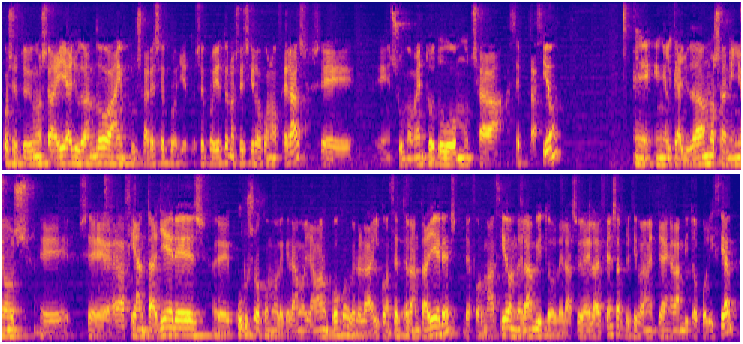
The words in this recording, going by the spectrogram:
Pues estuvimos ahí ayudando a impulsar ese proyecto. Ese proyecto, no sé si lo conocerás, en su momento tuvo mucha aceptación, eh, en el que ayudábamos a niños, eh, se hacían talleres, eh, cursos, como le queramos llamar un poco, pero el concepto eran talleres de formación del ámbito de la seguridad y la defensa, principalmente en el ámbito policial,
